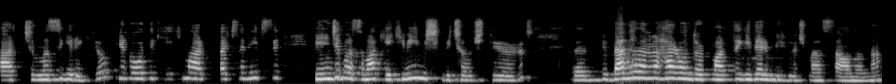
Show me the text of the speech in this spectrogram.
tartışılması gerekiyor. Bir de oradaki hekim arkadaşların hepsi birinci basamak hekimiymiş gibi çalıştırıyoruz. Ee, ben hemen hemen her 14 Mart'ta giderim bir göçmen sağlığına.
